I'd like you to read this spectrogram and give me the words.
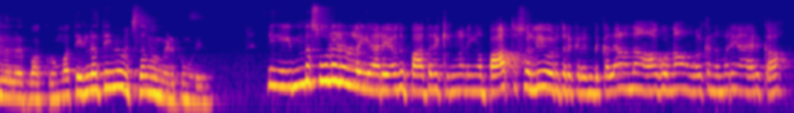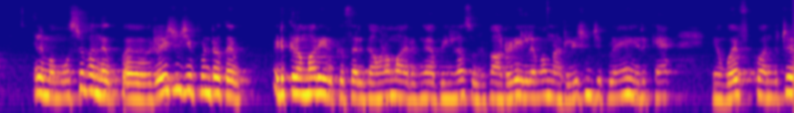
அதில் பார்க்குறோம். மற்ற எல்லாத்தையுமே வச்சு தான் நம்ம எடுக்க முடியும். நீங்க இந்த சூழல் உள்ள யாரையாவது பார்த்துருக்கீங்களா? நீங்க பார்த்து சொல்லி ஒருத்தருக்கு ரெண்டு கல்யாணம் தான் ஆகும்னா அவங்களுக்கு அந்த மாதிரி ஆயிருக்கா? இல்லைம்மா மோஸ்ட் ஆஃப் அந்த ரிலேஷன்ஷிப்புன்றத எடுக்கிற மாதிரி இருக்குது சார் கவனமாக இருங்க அப்படின்லாம் சொல்லியிருக்கோம் ஆல்ரெடி இல்லை மேம் நான் ரிலேஷன்ஷிப்லேயும் இருக்கேன். என் ஒய்ஃப்க்கு வந்துட்டு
